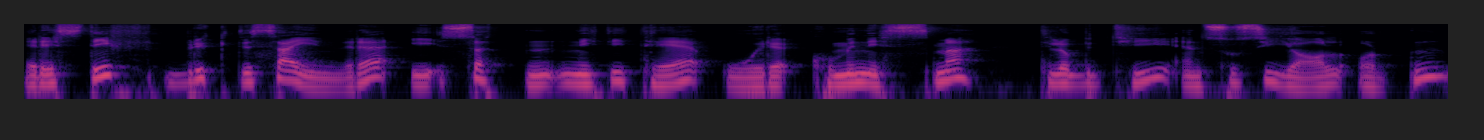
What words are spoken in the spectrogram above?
Restif brukte seinere, i 1793, ordet kommunisme til å bety en sosial orden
